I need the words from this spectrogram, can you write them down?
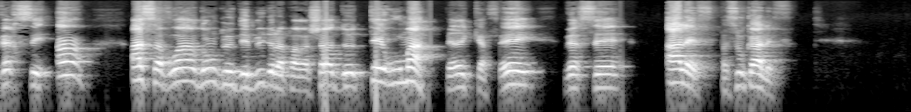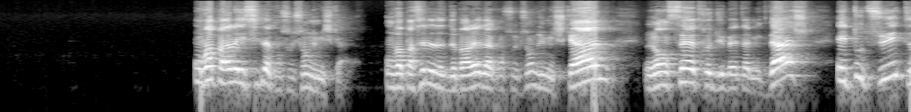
verset 1, à savoir donc le début de la paracha de Teruma, Perek Kafei, verset Aleph, Pasuk Aleph. On va parler ici de la construction du Mishkan. On va passer de parler de la construction du Mishkan, l'ancêtre du Beth Amikdash, et tout de suite,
